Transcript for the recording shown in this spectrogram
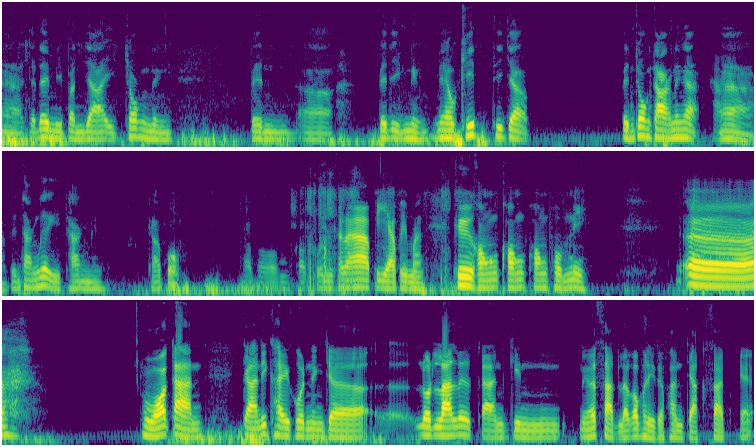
อ่าจะได้มีปัญญาอีกช่องหนึ่งเป็นอ่าเป็นอีกหนึ่งแนวคิดที่จะ เป็นช่องทางหนึ่งอะครับ อ่าเป็นทางเลือกอีกทางหนึ่งครับผมครับผมขอบคุณครับพี่ยักษ์พี่มัน คือของของของผมนี่ เออผมว่าการการที่ใครคนหนึ่งจะเอ่อลดละเลิกการกินเนื้อสัตว์แล้วก็ผลิตภัณฑ์จากสัตว์เนี่ย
